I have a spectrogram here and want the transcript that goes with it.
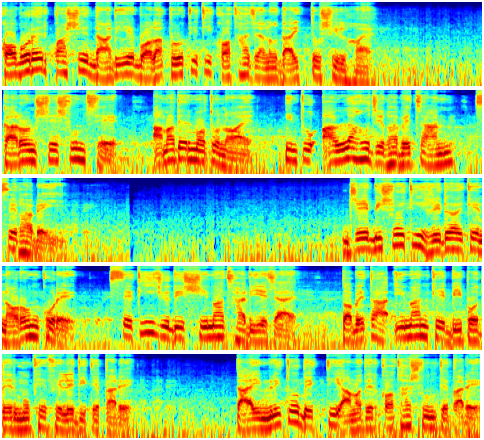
কবরের পাশে দাঁড়িয়ে বলা প্রতিটি কথা যেন দায়িত্বশীল হয়। কারণ সে শুনছে, আমাদের মতো নয়, কিন্তু আল্লাহ যেভাবে চান, সেভাবেই। যে বিষয়টি হৃদয়কে নরম করে সেটি যদি সীমা ছাড়িয়ে যায়, তবে তা ইমানকে বিপদের মুখে ফেলে দিতে পারে। তাই মৃত ব্যক্তি আমাদের কথা শুনতে পারে।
